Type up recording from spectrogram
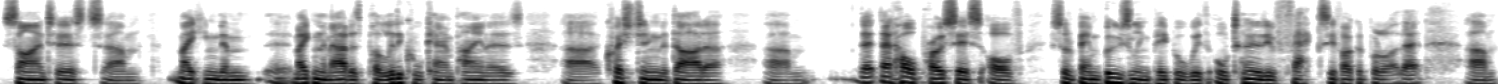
scientists, um, making them uh, making them out as political campaigners, uh, questioning the data, um, that that whole process of sort of bamboozling people with alternative facts, if I could put it like that, um,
